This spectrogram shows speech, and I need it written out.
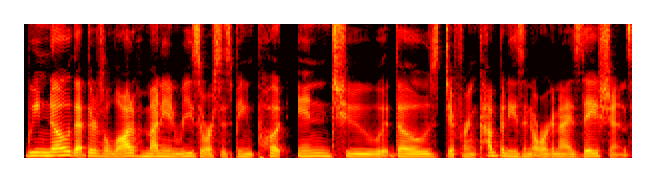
we know that there's a lot of money and resources being put into those different companies and organizations.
